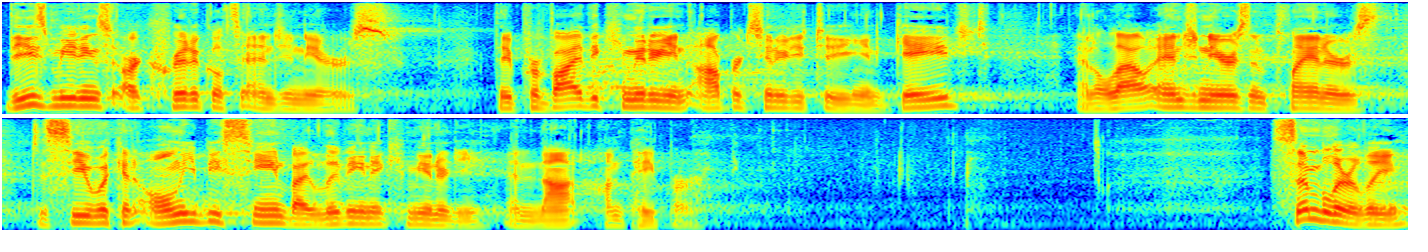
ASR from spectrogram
These meetings are critical to engineers. They provide the community an opportunity to be engaged and allow engineers and planners to see what can only be seen by living in a community and not on paper. Similarly,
